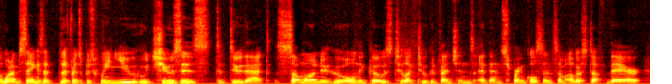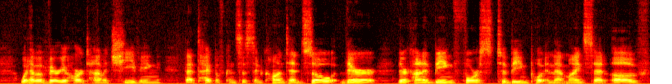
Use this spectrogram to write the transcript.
what I'm saying is that the difference between you who chooses to do that, someone who only goes to like two conventions and then sprinkles in some other stuff there, would have a very hard time achieving that type of consistent content. So they're they're kind of being forced to being put in that mindset of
